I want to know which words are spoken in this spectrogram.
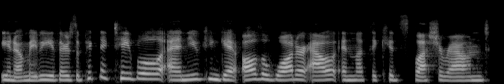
you know, maybe there's a picnic table and you can get all the water out and let the kids splash around.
